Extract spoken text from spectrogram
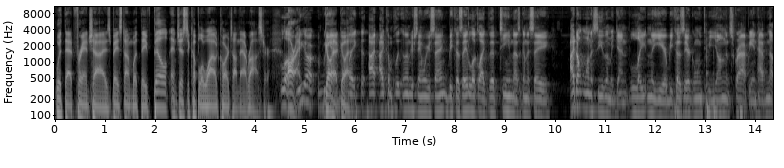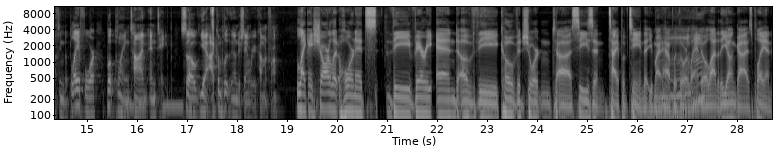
with that franchise based on what they've built and just a couple of wild cards on that roster. Look, All right, we are, we go ahead. Go ahead. Like I, I completely understand what you're saying because they look like the team that's going to say I don't want to see them again late in the year because they're going to be young and scrappy and have nothing to play for but playing time and tape. So, yeah, I completely understand where you're coming from like a Charlotte Hornets, the very end of the COVID shortened uh, season type of team that you might have with Orlando. Mm-hmm. A lot of the young guys playing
